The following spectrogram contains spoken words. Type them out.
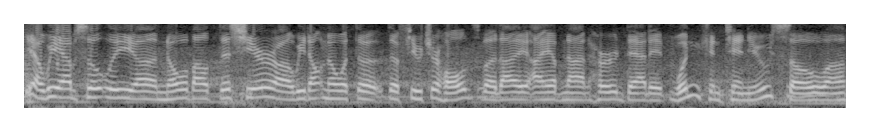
Yeah we absolutely uh, know about this year. Uh, we don't know what the, the future holds but I, I have not heard that it wouldn't continue. So uh,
